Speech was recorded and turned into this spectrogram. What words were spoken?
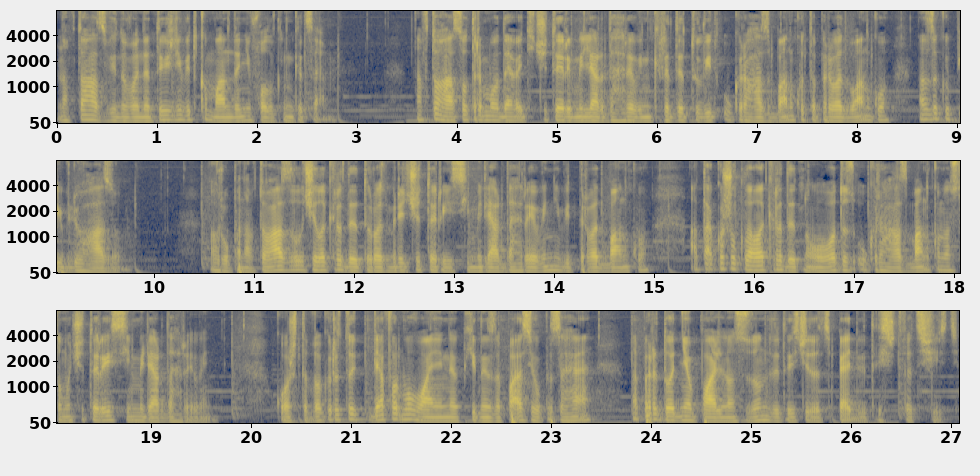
Нафтогазові новини тижня від команди Ніфолк НКЦ. Нафтогаз отримав 9,4 мільярда гривень кредиту від Укргазбанку та Приватбанку на закупівлю газу. Група Нафтогаз залучила кредит у розмірі 4,7 мільярда гривень від Приватбанку, а також уклала кредитну угоду з Укргазбанком на суму 4,7 мільярда гривень. Кошти використають для формування необхідних запасів ОПСГ напередодні опалювального сезону 2025-2026.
